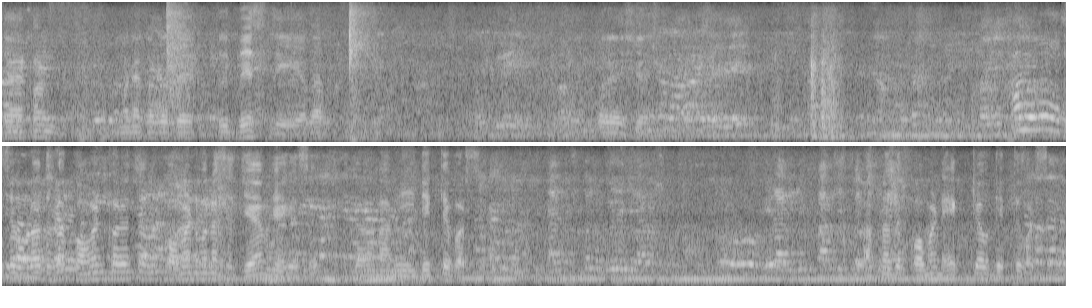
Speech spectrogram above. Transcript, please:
তা এখন মনে করো যে তুই বেচলি, আবার আচ্ছা ওরা ধরো কমেন্ট করে তো, আমার কমেন্ট মনে হচ্ছে জ্যাম হয়ে গেছে, কারণ আমি দেখতে পারছি আপনাদের কমেন্ট একটাও দেখতে পারছি না।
